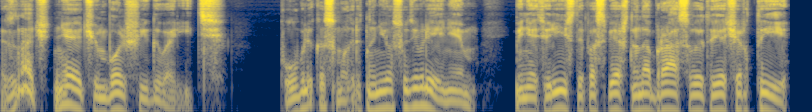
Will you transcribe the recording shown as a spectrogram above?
Значит, не о чем больше и говорить. Публика смотрит на нее с удивлением. Миниатюристы поспешно набрасывают ее черты.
